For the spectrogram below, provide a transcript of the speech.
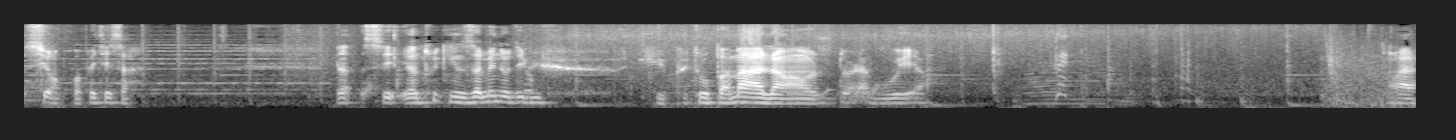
Si, on va péter ça. Là, c'est un truc qui nous amène au début qui est plutôt pas mal, hein, je dois l'avouer. Hein. Voilà.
